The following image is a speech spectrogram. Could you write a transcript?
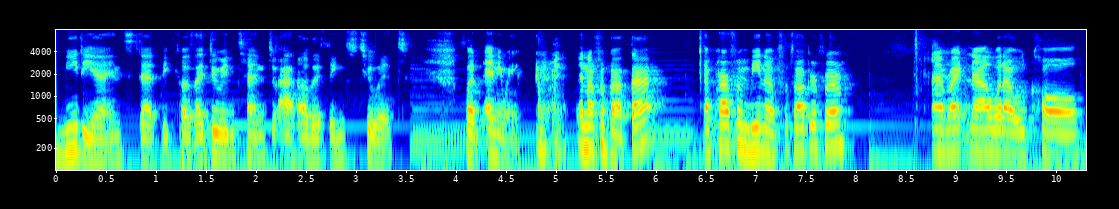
media instead because I do intend to add other things to it. But anyway, enough about that. Apart from being a photographer, I'm right now what I would call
